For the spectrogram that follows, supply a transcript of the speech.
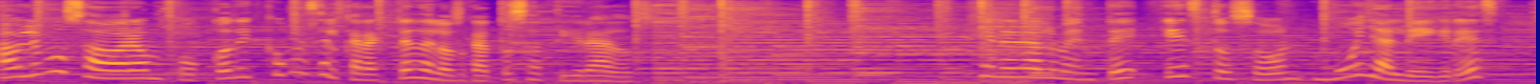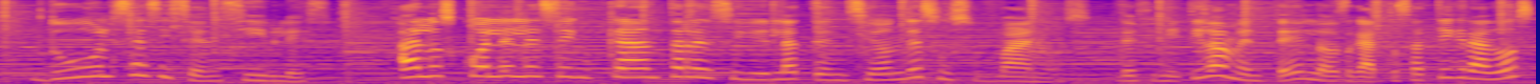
Hablemos ahora un poco de cómo es el carácter de los gatos atigrados. Generalmente estos son muy alegres, dulces y sensibles, a los cuales les encanta recibir la atención de sus humanos. Definitivamente, los gatos atigrados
